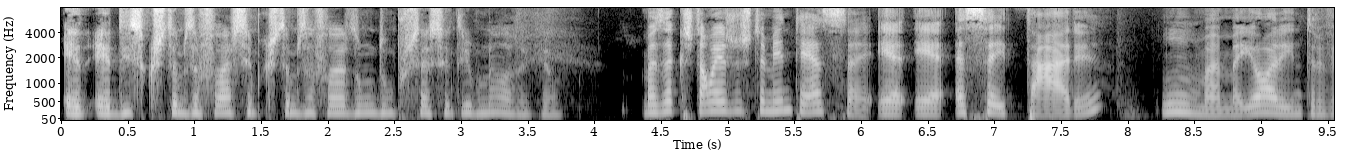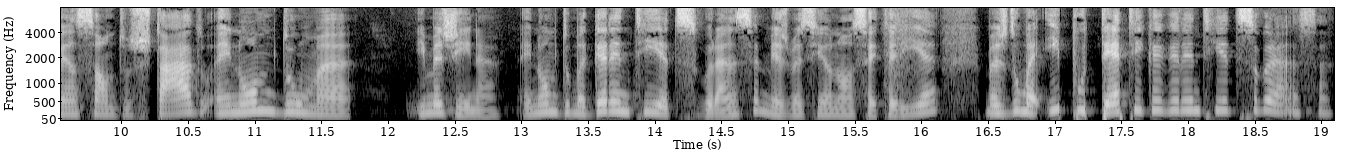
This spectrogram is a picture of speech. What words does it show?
É, é disso que estamos a falar sempre que estamos a falar de um, de um processo em tribunal, Raquel. Mas a questão é justamente essa: é, é aceitar uma maior intervenção do Estado em nome de uma imagina, em nome de uma garantia de segurança, mesmo assim eu não aceitaria, mas de uma hipotética garantia de segurança.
